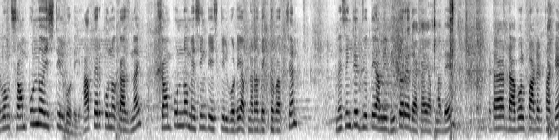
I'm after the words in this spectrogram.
এবং সম্পূর্ণ স্টিল বডি হাতের কোনো কাজ নাই, সম্পূর্ণ মেশিনটি স্টিল বডি আপনারা দেখতে পাচ্ছেন। মেশিনটির জুতি আমি ভিতরে দেখাই আপনাদের। এটা ডাবল পার্টের থাকে,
